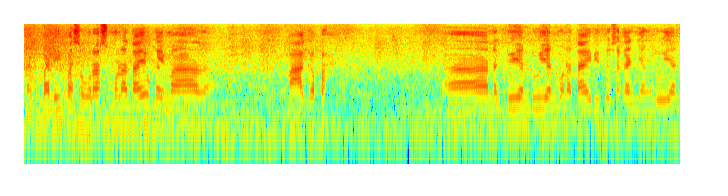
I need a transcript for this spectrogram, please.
nagpalipas oras muna tayo kay ma maaga pa. Ah, nagduyan-duyan muna tayo dito sa kanyang duyan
